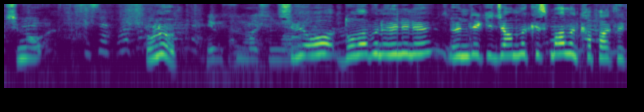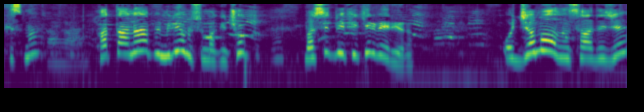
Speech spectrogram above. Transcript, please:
Şimdi o. Onur. Şimdi o dolabın önünü, öndeki camlı kısmı alın kapaklı kısmı. Hatta ne yapın biliyor musun bakın çok basit bir fikir veriyorum. O camı alın sadece.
